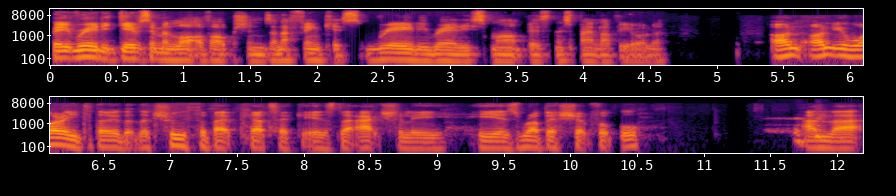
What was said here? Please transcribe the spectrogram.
But it really gives him a lot of options. And I think it's really, really smart business by La Viola. Aren't, aren't you worried, though, that the truth about Piatek is that actually he is rubbish at football? And that,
